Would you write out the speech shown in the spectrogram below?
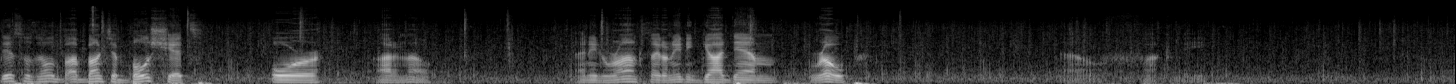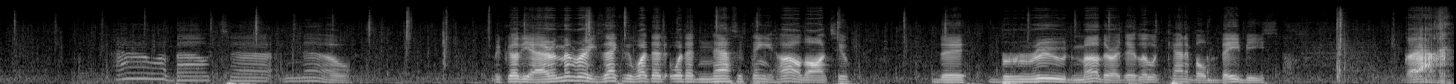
this was all a bunch of bullshit, or I don't know. I need rungs. I don't need any goddamn rope. Oh, fuck me. How about, uh, no? Because, yeah, I remember exactly what that what that nasty thing he held on to. The brood mother, the little cannibal babies. Ugh.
